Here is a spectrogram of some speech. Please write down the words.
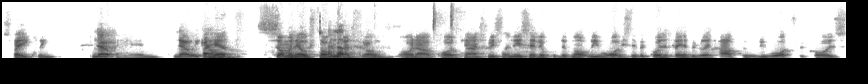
Spike Lee. No, Um, no, he I can't. heard someone else talking And that- about this film on a podcast recently. and They said they've, they've not rewatched it because they find it really hard to rewatch because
